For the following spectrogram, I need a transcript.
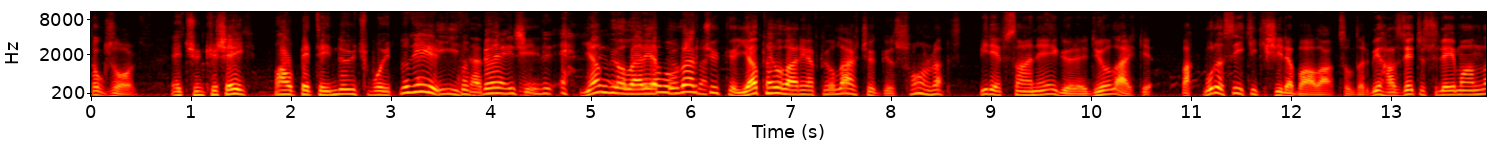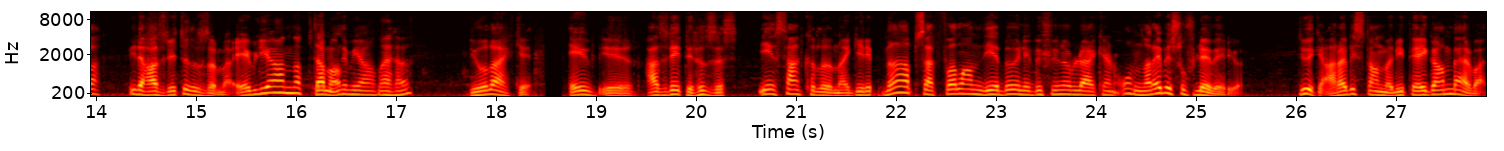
çok zor. e çünkü şey bal peteğinde üç boyutlu değil. İyi Kubbe tabii, şimdi Yapıyorlar yapıyorlar Yapamamışlar. çünkü yapıyorlar yapıyorlar çünkü sonra bir efsaneye göre diyorlar ki bak burası iki kişiyle bağlantılıdır. Bir Hazreti Süleyman'la bir de Hazreti Hızır'la. Evliya anlattı Tamam. ya. Aha. Diyorlar ki ev e, Hazreti Hızır insan kılığına girip ne yapsak falan diye böyle düşünürlerken onlara bir sufle veriyor. Diyor ki Arabistan'da bir peygamber var.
